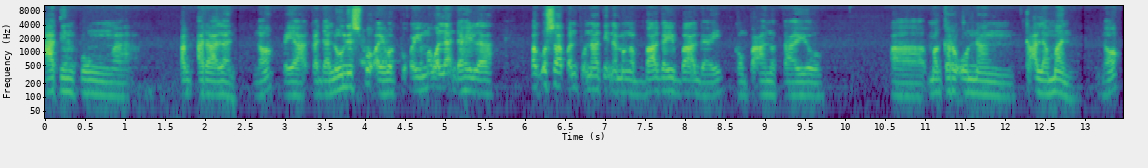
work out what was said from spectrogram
atin pong uh, pag-aralan, no? Kaya kada Lunes po ay wag po kayong mawala dahil uh, pag-usapan po natin ang mga bagay-bagay kung paano tayo uh, magkaroon ng kaalaman, no?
